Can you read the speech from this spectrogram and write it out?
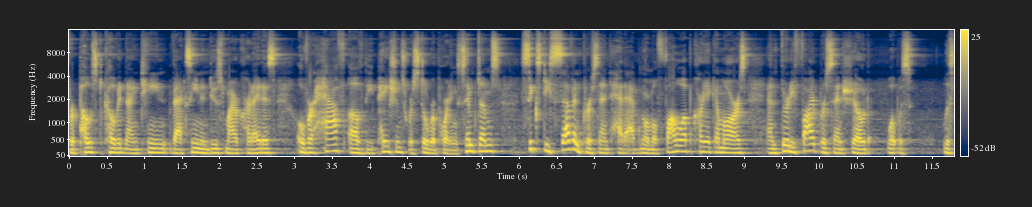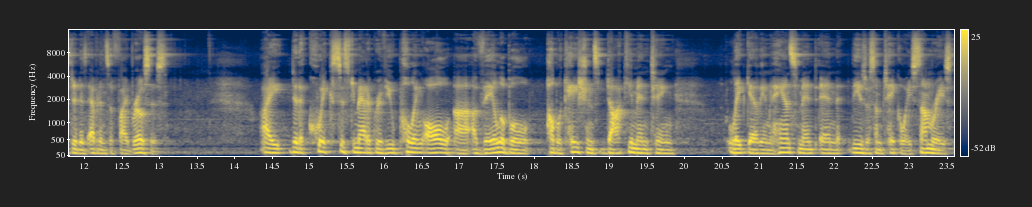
for post COVID 19 vaccine induced myocarditis, over half of the patients were still reporting symptoms. 67% had abnormal follow up cardiac MRs, and 35% showed what was listed as evidence of fibrosis. I did a quick systematic review pulling all uh, available publications documenting late gadolinium enhancement, and these are some takeaway summaries.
